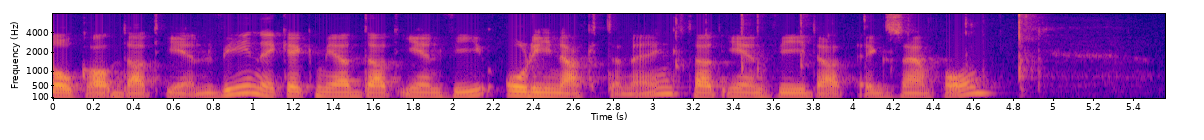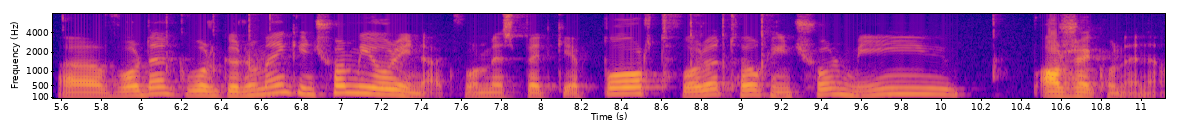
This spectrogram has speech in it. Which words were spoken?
local.env-ն, եկեք մի հատ .env օրինակ տնենք, .env.example որտեղ որ գրում ենք ինչ որ մի օրինակ, որ մեզ պետք է port, որը թող ինչ որ մի արժեք ունենա։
